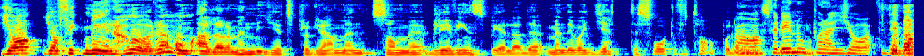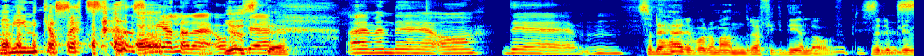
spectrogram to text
Ja, jag fick mer höra om alla de här nyhetsprogrammen som eh, blev inspelade. Men det var jättesvårt att få tag på den Ja, för det är nog bara jag. För det var min kassettspelare. Och, Just eh, det. Nej, men det, ja, det... Mm, Så det här är vad de andra fick del av. Precis. För det blev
